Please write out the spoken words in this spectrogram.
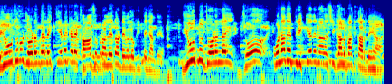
ਯੂਥ ਨੂੰ ਜੋੜਨ ਦੇ ਲਈ ਕਿਹੜੇ ਕਿਹੜੇ ਖਾਸ ਉਪਰਾਲੇ ਤੁਹਾਡੇ ਵੱਲੋਂ ਕੀਤੇ ਜਾਂਦੇ ਆ? ਯੂਥ ਨੂੰ ਜੋੜਨ ਲਈ ਜੋ ਉਹਨਾਂ ਦੇ ਤਰੀਕੇ ਦੇ ਨਾਲ ਅਸੀਂ ਗੱਲਬਾਤ ਕਰਦੇ ਹਾਂ।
